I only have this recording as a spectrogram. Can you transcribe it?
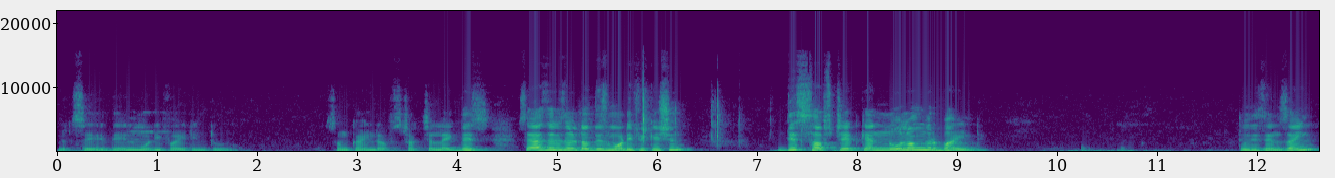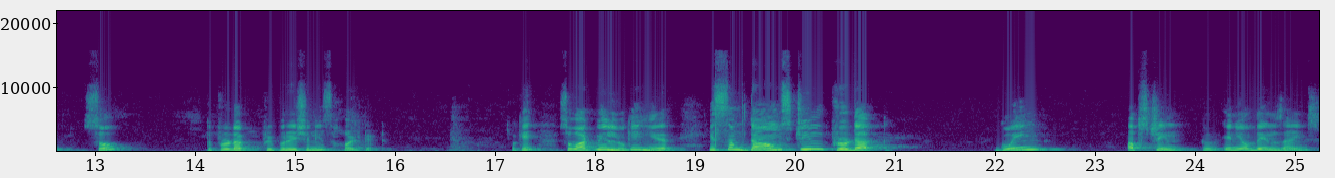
let's say they'll modify it into some kind of structure like this. So as a result of this modification this substrate can no longer bind to this enzyme. So the product preparation is halted. Okay? So what we are looking here is some downstream product going upstream to any of the enzymes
